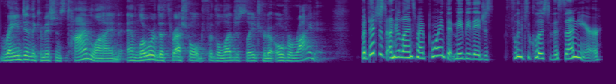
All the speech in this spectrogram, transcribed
reined in the commission's timeline and lowered the threshold for the legislature to override it. But that just underlines my point that maybe they just flew too close to the sun here.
